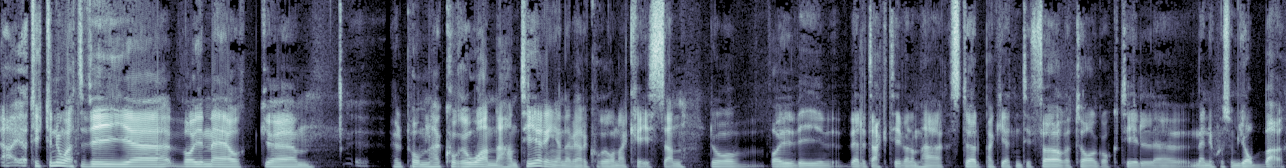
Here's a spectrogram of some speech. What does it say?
Ja, jag tyckte nog att vi eh, var ju med och eh, höll på med den här coronahanteringen när vi hade coronakrisen. Då var ju vi väldigt aktiva i de här stödpaketen till företag och till eh, människor som jobbar.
